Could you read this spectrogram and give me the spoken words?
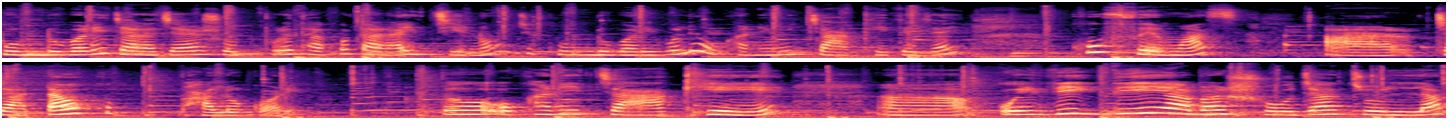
কুন্ডুবাড়ি যারা যারা সোদপুরে থাকো তারাই চেনো যে কুন্ডুবাড়ি বলে ওখানে আমি চা খেতে যাই। খুব ফেমাস আর চাটাও খুব ভালো করে। তো ওখানে চা খেয়ে ওই দিক দিয়ে আবার সোজা চললাম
